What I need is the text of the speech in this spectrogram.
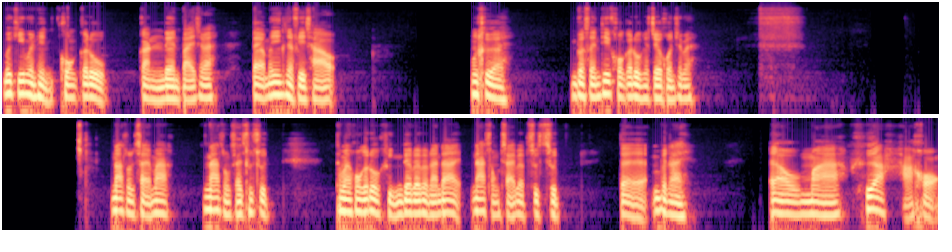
เมื่อกี้เหมือนเห็นโครงกระดูกกันเดินไปใช่ไหมแต่ไม่ยินเสียงฝีเท้ามันคืออะไรมีเปอร์เซ็นต์ที่โครงกระดูกจะเจอคนใช่ไหมน่าสงสัยมาก น่าสงสัยสุดๆทำไมโครงกระดูกถึงเดินไปแบบนั้นได้ น่าสงสัยแบบสุดๆ แต่ไม่เป็นไร เอามาเพื่อหาของ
